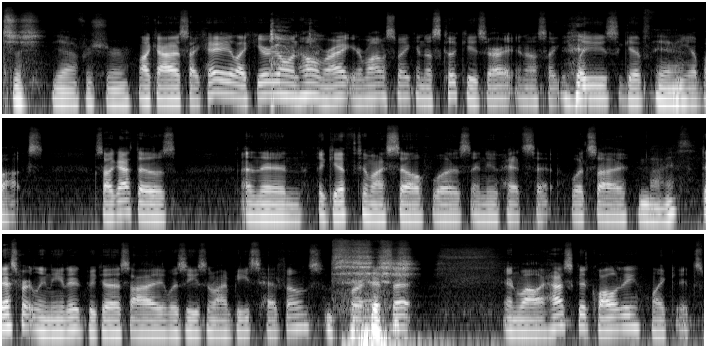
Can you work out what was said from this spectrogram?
yeah, for sure. like i was like hey like you're going home right your mom's making those cookies right and i was like please give Yeah. me a box so i got those and then a gift to myself was a new headset which i Nice. desperately needed because I was using my Beats headphones for a headset. And while it has good quality, like it's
